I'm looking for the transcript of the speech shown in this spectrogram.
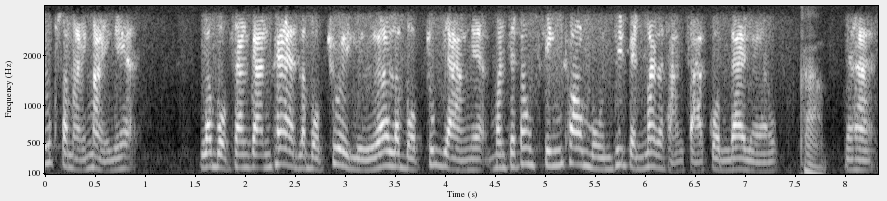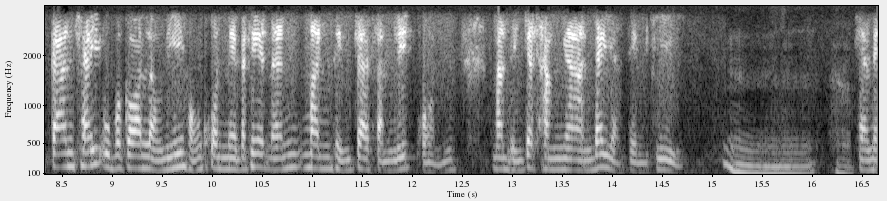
ยุคสมัยใหม่เนี่ย ระบบทางการแพทย์ระบบช่วยเหลือ ระบบทุกอย่างเนี่ย มันจะต้องซิงค์ข้อมูลที่เป็นมาตรฐานสากลได้แล้วครับนะฮะการใช้อุปกรณ์เหล่านี้ของคนในประเทศนั้น มันถึงจะสำลิดผล มันถึงจะทำงานได้อย่างเต็มที่ อืมครับใช่ไหม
